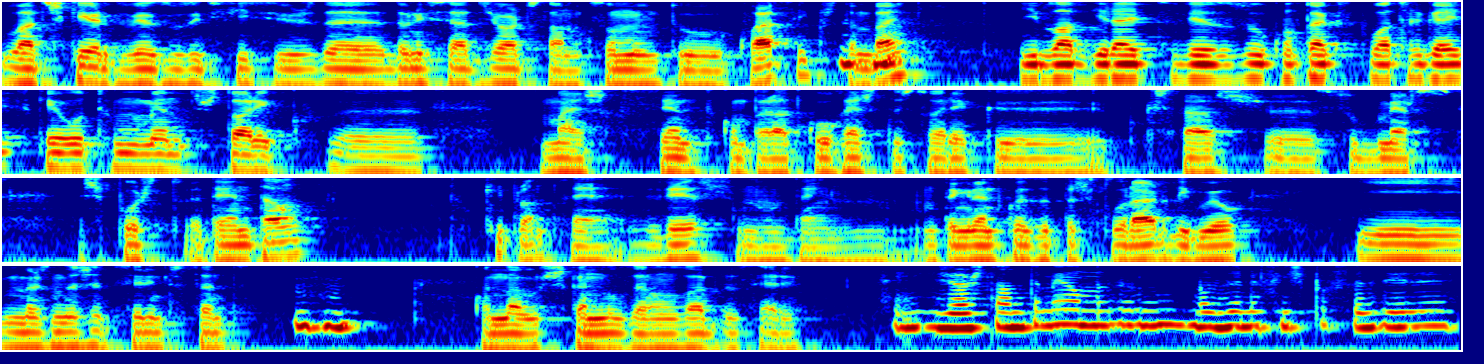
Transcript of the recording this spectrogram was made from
do lado esquerdo vês os edifícios da, da Universidade de Georgetown, que são muito clássicos Uhum. também, e do lado direito vês o complexo de Watergate, que é outro momento histórico eh, mais recente comparado com o resto da história que, que estás eh, submerso, exposto até então que pronto, é, vês, não tem, não tem grande coisa para explorar, digo eu, e, mas não deixa de ser interessante quando os escândalos eram levados a sério. Sim, Georgetown também é uma, uma zona fixe para fazer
